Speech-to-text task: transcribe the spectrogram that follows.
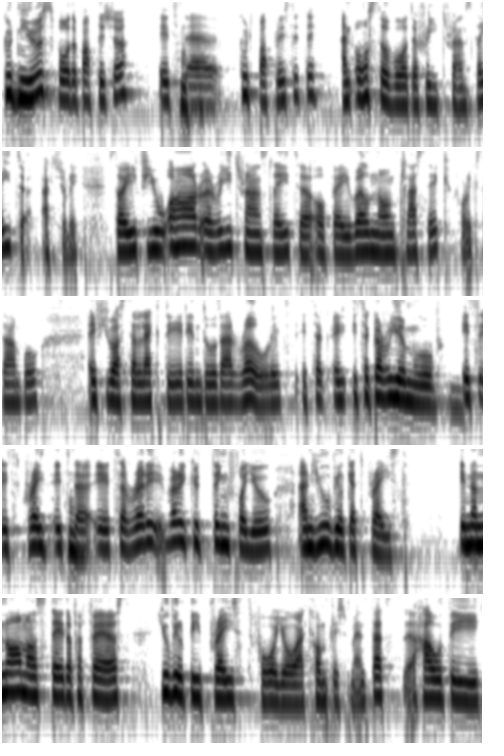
good news for the publisher it's uh, good publicity and also for the retranslator, actually. So if you are a retranslator of a well-known classic, for example, if you are selected into that role, it's it's a it's a career move. Mm. It's it's great. It's a it's a very very good thing for you, and you will get praised. In a normal state of affairs, you will be praised for your accomplishment. That's how the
